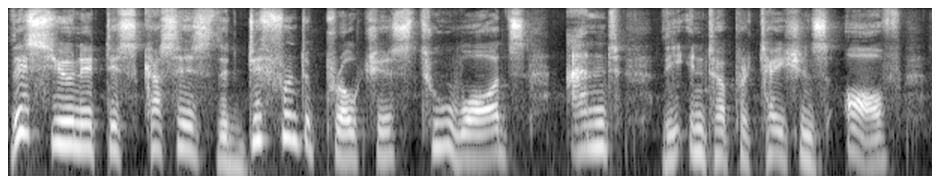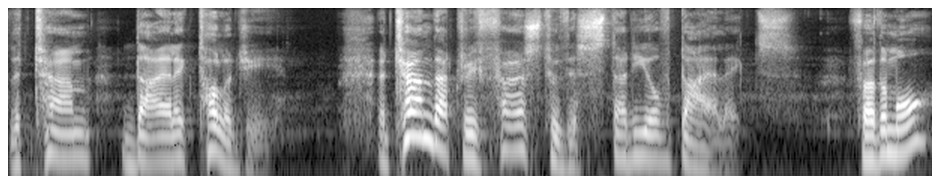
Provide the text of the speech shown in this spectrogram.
This unit discusses the different approaches towards and the interpretations of the term dialectology, a term that refers to the study of dialects. Furthermore,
